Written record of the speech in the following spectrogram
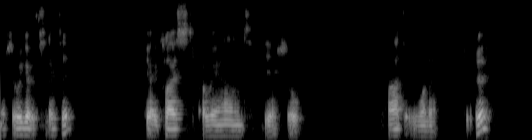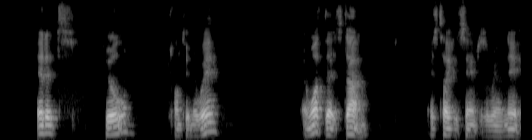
Make sure we got it selected. Go close around the actual part that you want to get rid of. Edit, fill, content aware. And what that's done is taken samples around there.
